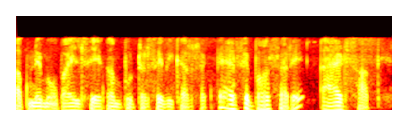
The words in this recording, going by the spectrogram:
अपने मोबाइल से कंप्यूटर से भी कर सकते हैं, ऐसे बहुत सारे एड्स आते हैं।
